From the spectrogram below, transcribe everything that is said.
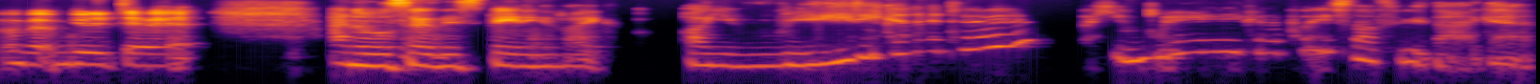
I'm going to do it. And also this feeling of like, are you really going to do it? Are you really going to put yourself through that again?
